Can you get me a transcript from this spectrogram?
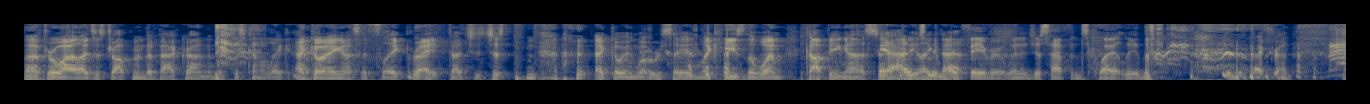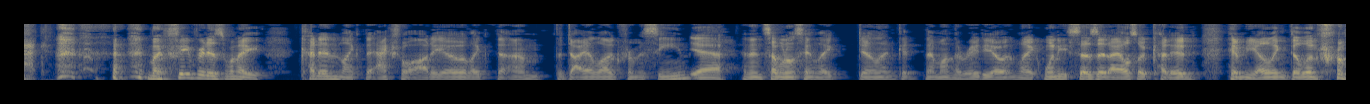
After a while, I just drop him in the background, and it's just kind of like echoing us. It's like Right. Dutch is just echoing what we're saying, like he's the one copying us. That's yeah, how do you actually like my that? favorite when it just happens quietly in the, in the background. My favorite is when I cut in like the actual audio, like the um the dialogue from a scene, Yeah. and then someone will say like Dillon, get them on the radio, and like when he says it, I also cut in him yelling Dillon from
